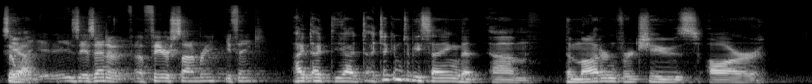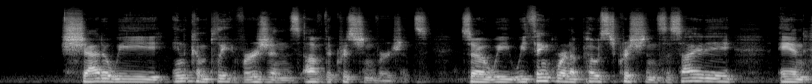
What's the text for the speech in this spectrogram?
so, Yeah. is, is that a, a fair summary, you think? I, I, yeah, I took him to be saying that um, the modern virtues are shadowy, incomplete versions of the Christian versions. So we, we think we're in a post-Christian society, and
